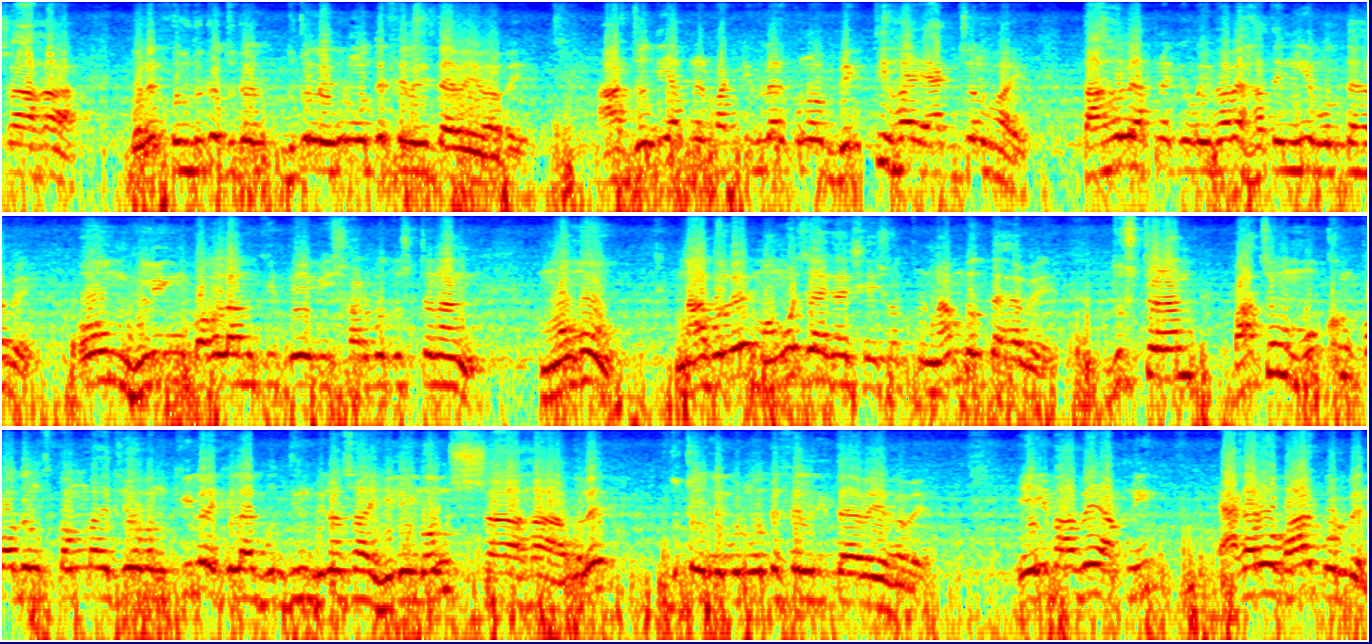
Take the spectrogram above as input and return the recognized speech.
সাহা বলে ফুল দুটো দুটো দুটো লেবুর মধ্যে ফেলে দিতে হবে এভাবে। আর যদি আপনার পার্টিকুলার কোনো ব্যক্তি হয়, একজন হয়, তাহলে আপনাকে ওইভাবে হাতে নিয়ে বলতে হবে, ওম হিলিং বগলামুখী দেবী সর্বদুষ্টনাং। মম, না বলে মমর জায়গায় সেই শত্রুর নাম বলতে হবে। দুষ্টনাং বাচং মুখং পদং স্তম্ভায় জীবন কিলয় কিলয় বুদ্ধিং বিনাশায় হিলিং ওম সাহা বলে দুটো লেবুর মধ্যে ফেলে দিতে হবে এইভাবে এইভাবে আপনি এগারো বার করবেন।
